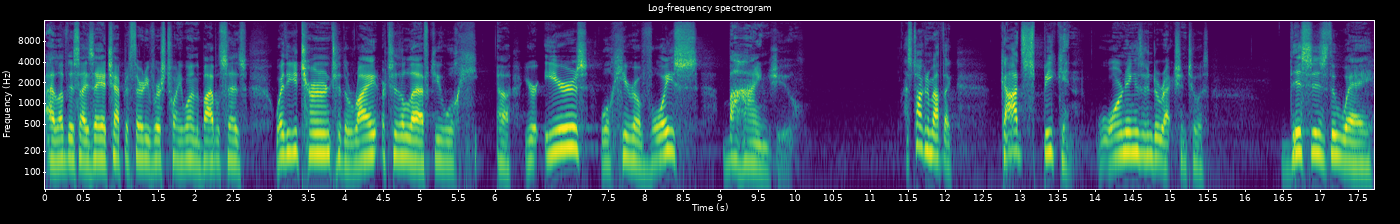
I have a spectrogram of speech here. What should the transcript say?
I love this Isaiah chapter 30, verse 21. The Bible says, Whether you turn to the right or to the left, you will he- uh, your ears will hear a voice behind you. That's talking about the God speaking warnings and direction to us. This is the way,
